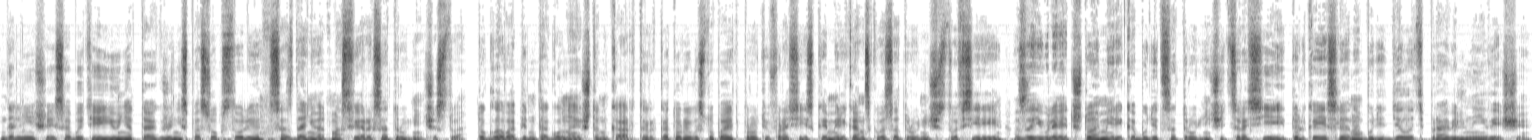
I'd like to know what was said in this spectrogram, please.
Дальнейшие события июня также не способствовали созданию атмосферы сотрудничества. То глава Пентагона Эштон Картер, который выступает против российско-американского сотрудничества в Сирии, заявляет, что Америка будет сотрудничать с Россией только если она будет делать правильные вещи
